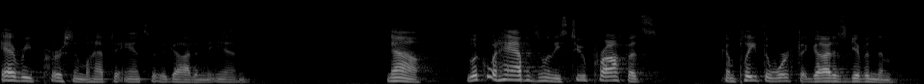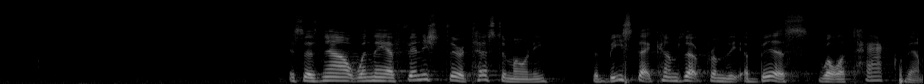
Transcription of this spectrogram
every person will have to answer to God in the end. Now, Look what happens when these two prophets complete the work that God has given them. It says, Now, when they have finished their testimony, the beast that comes up from the abyss will attack them.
